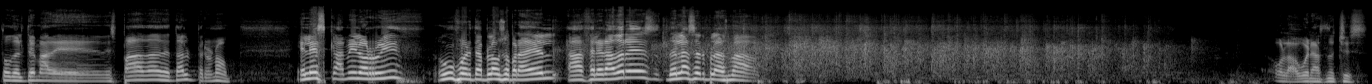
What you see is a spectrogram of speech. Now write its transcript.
todo el tema de, de espadas, de tal, pero no. Él es Camilo Ruiz, un fuerte aplauso para él. Aceleradores de láser plasma. Hola, buenas noches.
